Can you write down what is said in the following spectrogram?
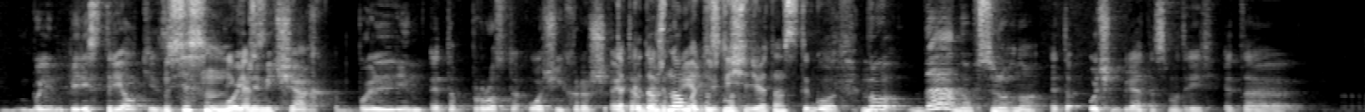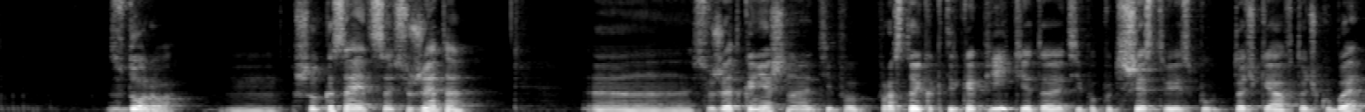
Блин, перестрелки, Ну, естественно, бой кажется- на мечах. Блин, это просто очень хорошо. Так это, и должно это быть приятно смотреть. 2019 год. Ну, да, но все равно. Это очень приятно смотреть. Это здорово. Что касается сюжета, э, сюжет, конечно, типа простой как три копейки. Это типа путешествие из точки А в точку Б.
